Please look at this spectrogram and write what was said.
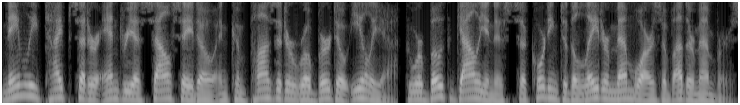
namely typesetter Andrea Salsedo and compositor Roberto Elia, who were both Galleanists according to the later memoirs of other members.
